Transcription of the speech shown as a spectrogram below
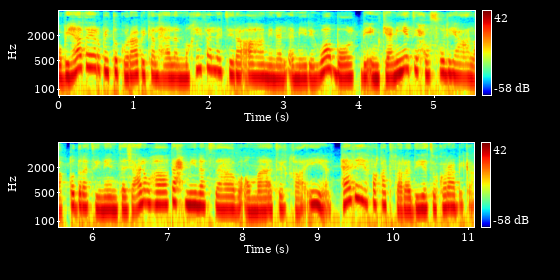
وبهذا يربط كرابك الهالة المخيفة التي رآها من الأمير وابول بإمكانية حصولها على قدرة نين تجعلها تحمي نفسها وأمها تلقائيا. هذه فقط فرضية كرابكا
